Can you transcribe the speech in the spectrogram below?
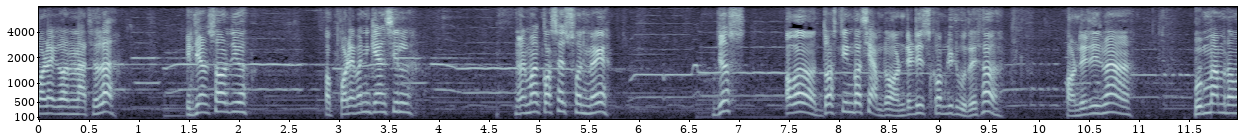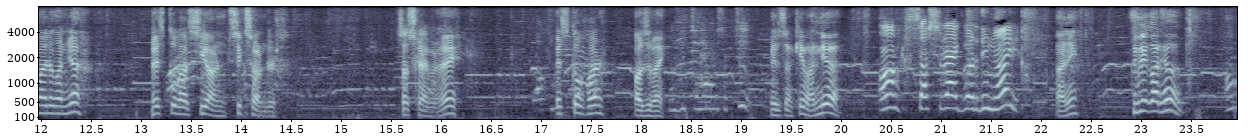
पढाइ गर्नु लाग्थ्यो ल इक्जाम सरिदियो अब पढाइ पनि क्यान्सल। अनि मैले कसै सोध्नु क्या जस अब दस दिनपछि हाम्रो हन्ड्रेड डेज कम्प्लिट हुँदैछ। हन्ड्रेड डेजमा बुममा पनि रमाइलो गर्ने हो यसको फर सी हन्ड्रेड सिक्स हन्ड्रेड सब्सक्राइबर है। यसको फर हजुर भाइ। मिल्छ के भनिदियो अँ सब्सक्राइब गरिदिनु है। अनि? तिमीले गऱ्यौ? अँ।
